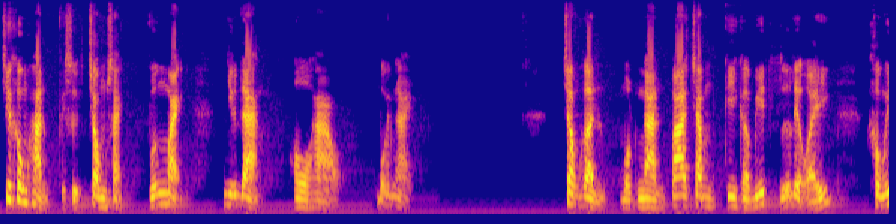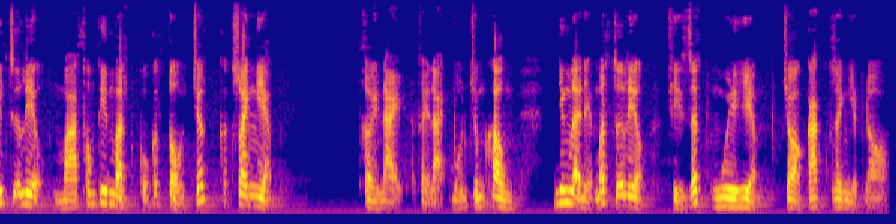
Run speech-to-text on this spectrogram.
chứ không hẳn vì sự trong sạch vững mạnh như đảng hô hào mỗi ngày. Trong gần 1.300 gigabit dữ liệu ấy, không ít dữ liệu mà thông tin mật của các tổ chức, các doanh nghiệp thời này là thời đại 4.0 nhưng lại để mất dữ liệu thì rất nguy hiểm cho các doanh nghiệp đó.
